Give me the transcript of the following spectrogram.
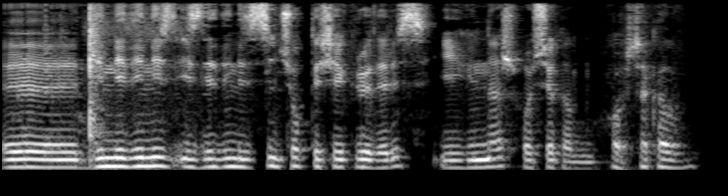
Ee, dinlediğiniz, izlediğiniz için çok teşekkür ederiz. İyi günler, hoşça kalın. Hoşçakalın.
